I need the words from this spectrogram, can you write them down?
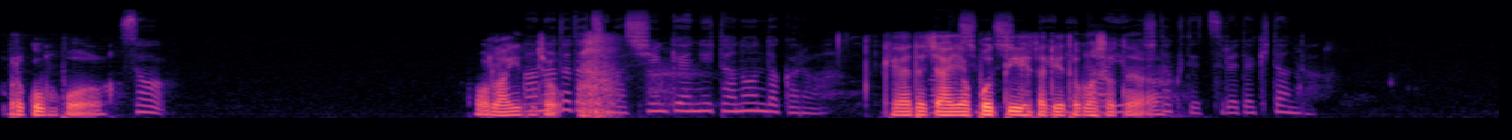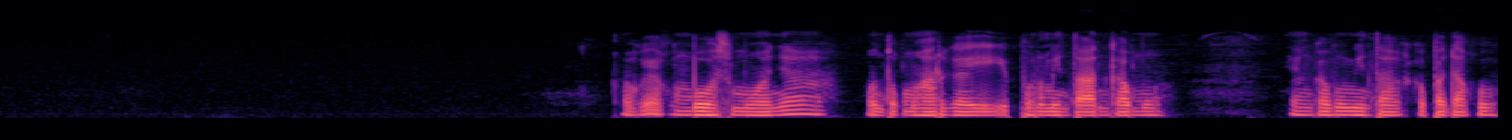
berkumpul. そう Oh, lain, あな Cok. たたちが真剣に頼んだから Kayak ada cahaya 私も putih 真 tadi 剣 itu に対応 maksudnya. したくて連れてきたんだ Oke, aku membawa semuanya untuk menghargai permintaan kamu yang kamu minta kepadaku.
